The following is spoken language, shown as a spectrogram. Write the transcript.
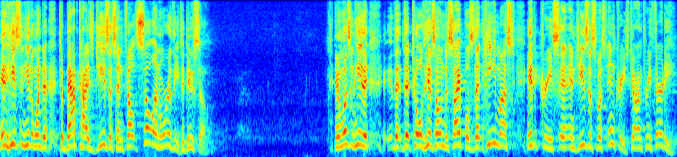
And isn't he the one to, to baptize Jesus and felt so unworthy to do so? And wasn't he that, that, that, told his own disciples that he must increase and, and Jesus must increase? John 3.30.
